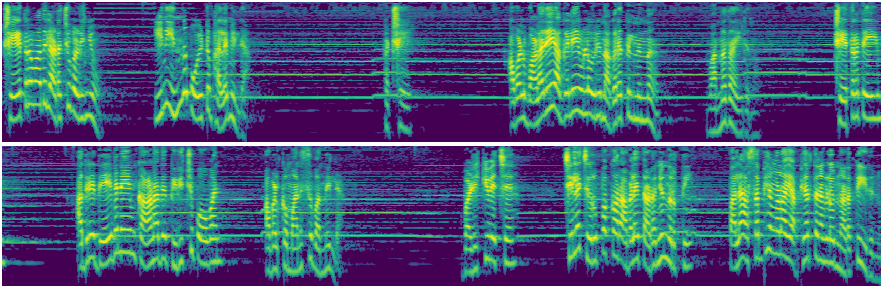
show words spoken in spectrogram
ക്ഷേത്രവാതിൽ അടച്ചു കഴിഞ്ഞു. ഇനി ഇന്ന് പോയിട്ട് ഫലമില്ല. പക്ഷേ അവൾ വളരെ അകലെയുള്ള ഒരു നഗരത്തിൽ നിന്ന് വന്നതായിരുന്നു. ക്ഷേത്രത്തെയും അതിലെ ദേവനെയും കാണാതെ തിരിച്ചു പോവാൻ അവൾക്ക് മനസ്സ് വന്നില്ല. വഴിക്കു വെച്ച് ചില ചെറുപ്പക്കാർ അവളെ തടഞ്ഞു നിർത്തി പല അസഭ്യങ്ങളായ അഭ്യർത്ഥനകളും നടത്തിയിരുന്നു.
